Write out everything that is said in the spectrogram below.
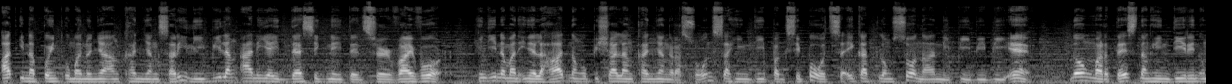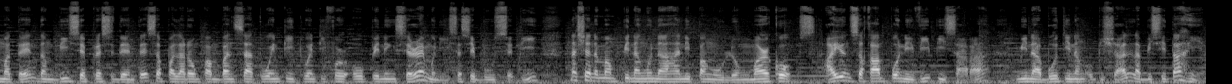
at inappoint umano niya ang kanyang sarili bilang aniyay designated survivor. Hindi naman inilahad ng opisyal ang kanyang rason sa hindi pagsipot sa ikatlong sona ni PBBM. Noong Martes nang hindi rin umattend ang Vice Presidente sa Palarong Pambansa 2024 opening ceremony sa Cebu City na siya namang pinangunahan ni Pangulong Marcos. Ayon sa kampo ni VP Sara, minabuti ng opisyal na bisitahin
